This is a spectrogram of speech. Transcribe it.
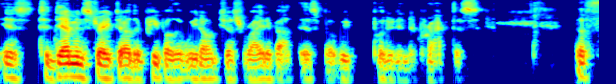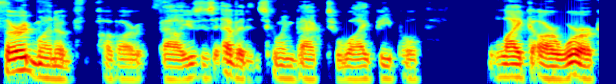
is to demonstrate to other people that we don't just write about this, but we put it into practice. The third one of, of our values is evidence, going back to why people like our work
